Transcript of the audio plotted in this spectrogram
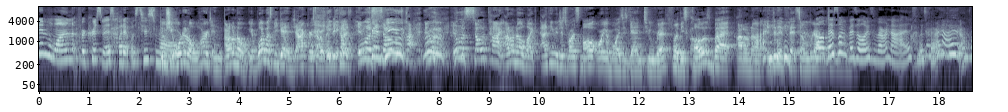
him one for Christmas, but it was too small. Dude, she ordered a large and I don't know, your boy must be getting jacked or something because it was so tight. It was, it was so tight. I don't know, like I think they just run small or your boy's just getting too ripped for these clothes, but I don't know. It didn't fit, so we Well, this one fits. It looks very nice. It looks very nice. I'm vibing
